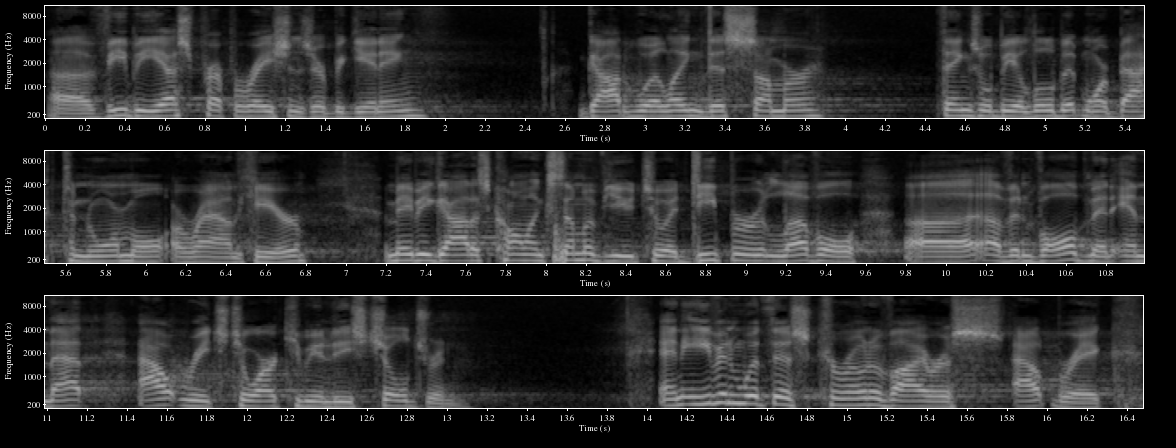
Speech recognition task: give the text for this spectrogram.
Uh, VBS preparations are beginning. God willing, this summer, things will be a little bit more back to normal around here. Maybe God is calling some of you to a deeper level uh, of involvement in that outreach to our community's children. And even with this coronavirus outbreak,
